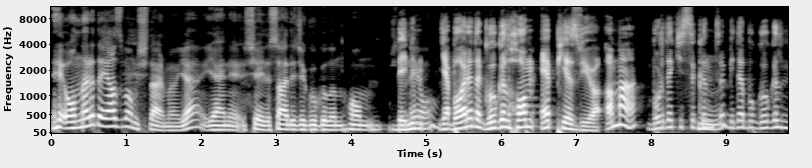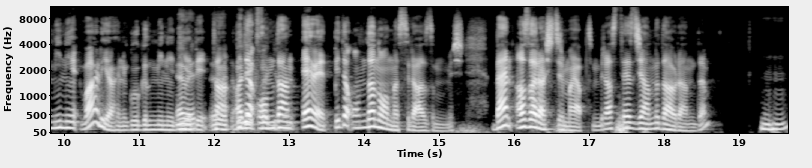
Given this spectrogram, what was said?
E, onlara da yazmamışlar mı ya? Yani şeyle sadece Google'ın Home işte Benim ya bu arada Google Home App yazıyor ama buradaki sıkıntı bir de bu Google Mini var ya hani Google Mini diye Evet, bir evet, tamam, bir de Alexa ondan gibi. evet bir de ondan olması lazımmış. Ben az araştırma yaptım. Biraz tez canlı davrandım. Hı hı.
